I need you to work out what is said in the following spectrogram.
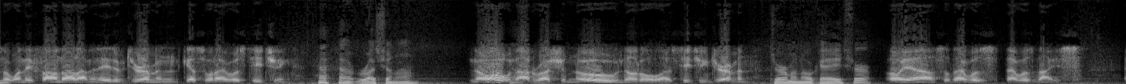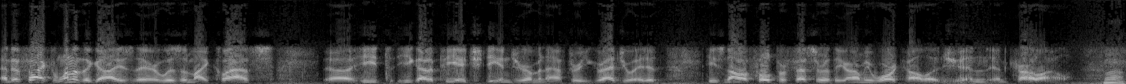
So when they found out I'm a native German, guess what I was teaching? Russian, huh? No, not Russian. No, no, no. I was teaching German. German. Okay, sure. Oh yeah, so that was that was nice. And in fact, one of the guys there was in my class. Uh, he he got a PhD in German after he graduated. He's now a full professor at the Army War College in in Carlisle. Wow.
